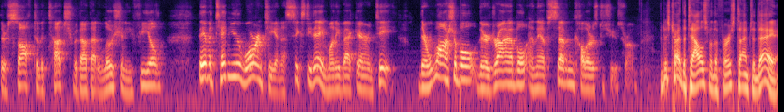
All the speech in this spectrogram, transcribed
They're soft to the touch without that lotiony feel. They have a 10 year warranty and a 60 day money back guarantee. They're washable, they're dryable, and they have seven colors to choose from. I just tried the towels for the first time today,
